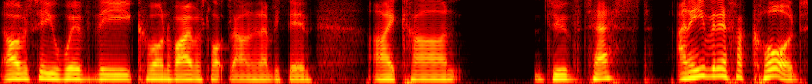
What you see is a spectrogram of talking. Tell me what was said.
Now, obviously, with the coronavirus lockdown and everything, I can't do the test. And even if I could,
